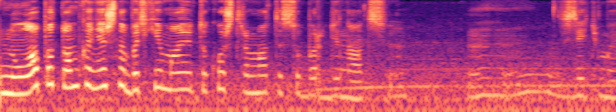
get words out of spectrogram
Ну, а потім, звісно, батьки мають також тримати субординацію з дітьми.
